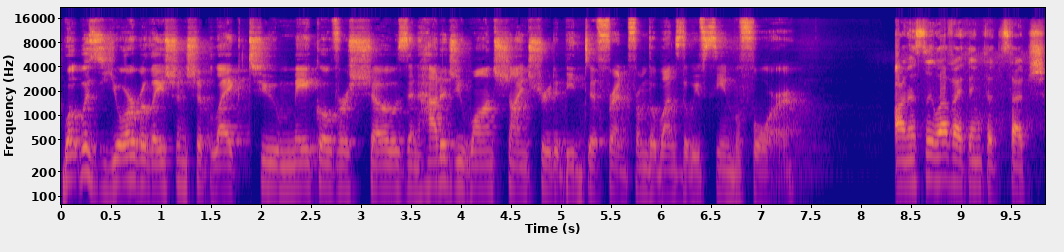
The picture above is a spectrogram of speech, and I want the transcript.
What was your relationship like to makeover shows, and how did you want Shine True to be different from the ones that we've seen before? Honestly, love, I think that's such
